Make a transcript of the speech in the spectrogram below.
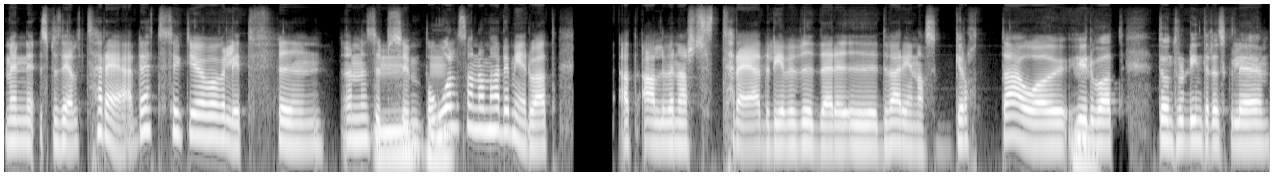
Men speciellt trädet tyckte jag var väldigt fin, men typ Mm, symbol mm. som de hade med då att, att alvernas träd lever vidare i dvärgarnas grotta och hur Mm. det var att de trodde inte det skulle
